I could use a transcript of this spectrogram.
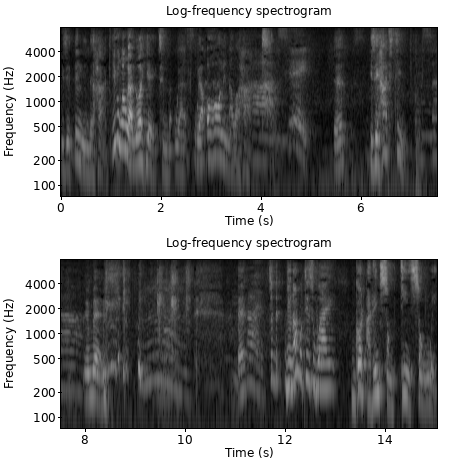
It's a thing in the heart. Even when we are not here, it's in the, we, are, we are all in our heart. Ah, say. Eh? It's a hard thing. Sir. Amen. Eh? So th- you now notice why God arranged some things some way.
